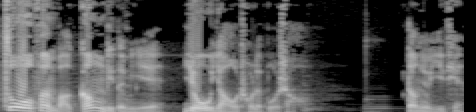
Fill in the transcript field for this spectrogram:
做饭把缸里的米又舀出来不少。等有一天，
